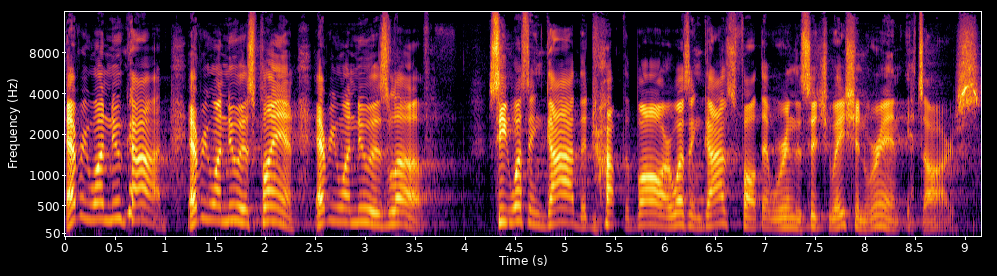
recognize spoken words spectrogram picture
Everyone knew God, everyone knew his plan, everyone knew his love. See, it wasn't God that dropped the ball, or it wasn't God's fault that we're in the situation we're in, it's ours.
